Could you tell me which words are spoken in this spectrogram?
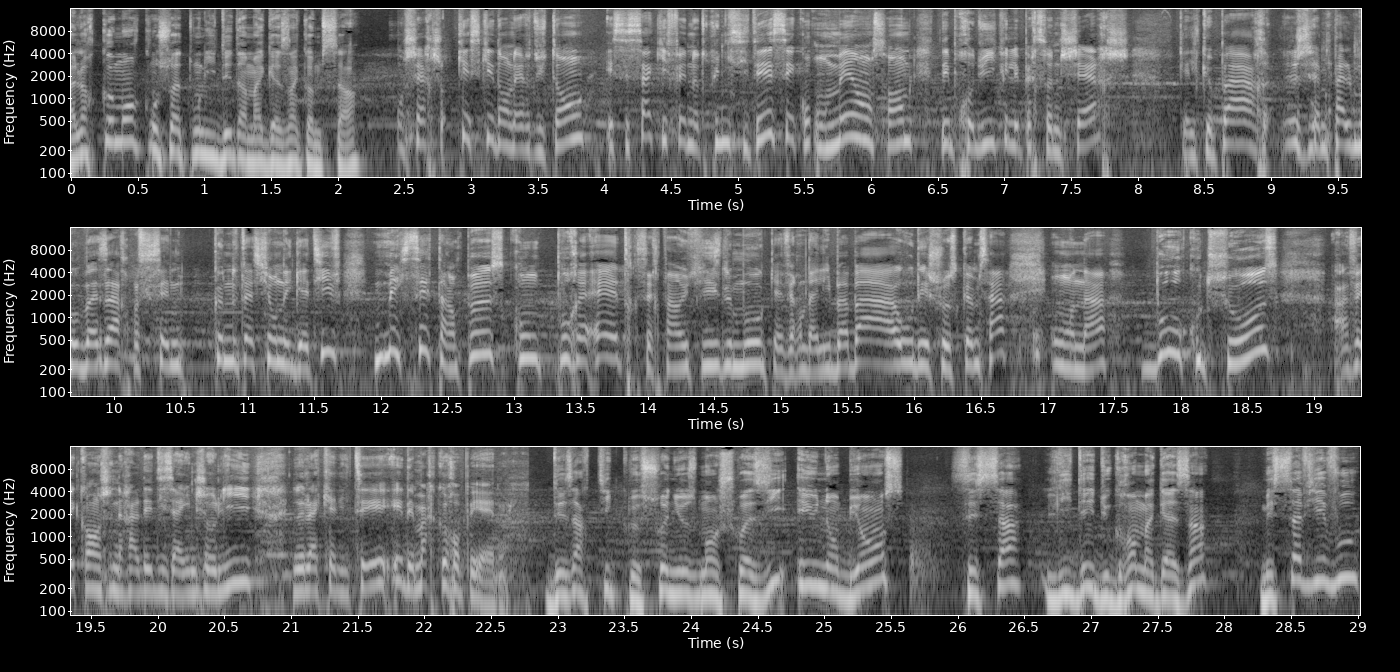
Alors comment conçoit-on l'idée d'un magasin comme ça? On cherche qu'est-ce qui est dans l'air du temps et c'est ça qui fait notre unicité, c'est qu'on met ensemble des produits que les personnes cherchent. Quelque part, j'aime pas le mot bazar parce que c'est une connotation négative, mais c'est un peu ce qu'on pourrait être. Certains utilisent le mot caverne d'Alibaba ou des choses comme ça. On a beaucoup de choses avec en général des designs jolis, de la qualité et des marques européennes. Des articles soigneusement choisis et une ambiance, c'est ça l'idée du grand magasin mais saviez-vous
